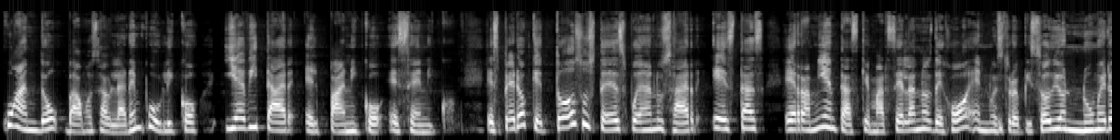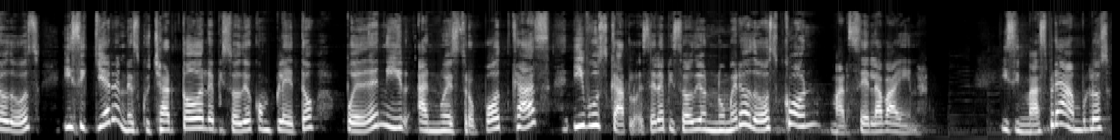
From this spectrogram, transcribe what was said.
cuando vamos a hablar en público y evitar el pánico escénico. Espero que todos ustedes puedan usar estas herramientas que Marcela nos dejó en nuestro episodio número 2 y si quieren escuchar todo el episodio completo, pueden ir a nuestro podcast y buscarlo. Es el episodio número 2 con Marcela Baena. Y sin más preámbulos,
